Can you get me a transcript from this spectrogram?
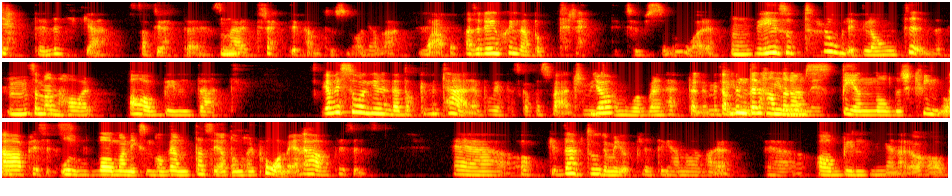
jättelika statyetter som Mm. är 35 000 år gamla. Wow! Alltså det är en skillnad på 30 000 år. Mm. Det är så otroligt lång tid Mm. som man har avbildat Ja, vi såg ju den där dokumentären på Vetenskapens Värld som vi Ja. inte kommer ihåg vad den hette nu. Ja, men den handlar om stenålderskvinnor. Ja, precis. Och vad man liksom har väntat sig att de höll på med. Ja, precis. Eh, och där tog de ju upp lite grann av de här eh, avbildningarna då, av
